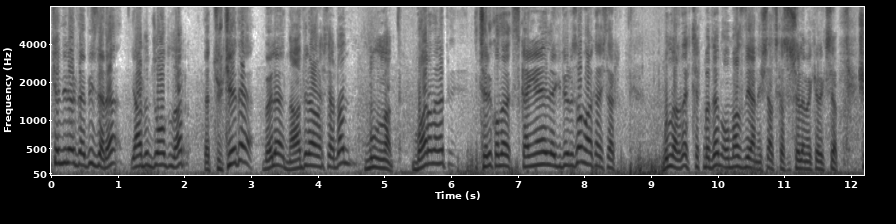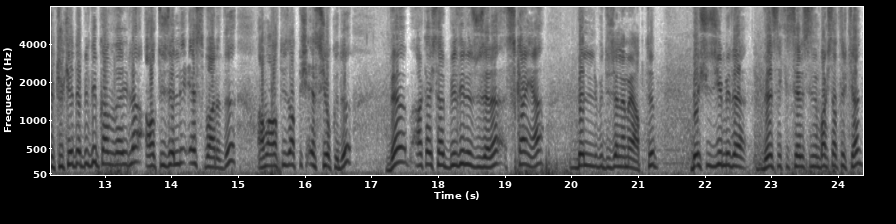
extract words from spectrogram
kendileri de bizlere yardımcı oldular. Ve Türkiye'de böyle nadir araçlardan bulunan. Bu aralar hep içerik olarak Scania ile gidiyoruz ama arkadaşlar bunları da çekmeden olmazdı yani işte açıkçası söylemek gerekirse. Şimdi Türkiye'de bildiğim kadarıyla 650S vardı ama 660S yoktu. Ve arkadaşlar bildiğiniz üzere Scania belirli bir düzenleme yaptı. 520'de V8 serisini başlatırken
